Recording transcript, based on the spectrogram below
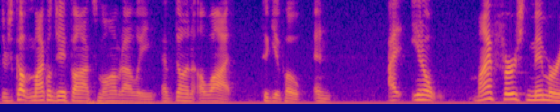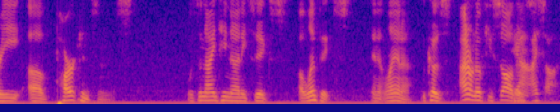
there's a couple. Michael J. Fox, Muhammad Ali have done a lot to give hope, and I, you know, my first memory of Parkinson's was the 1996 Olympics in Atlanta because I don't know if you saw Yeah, this. I saw it.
